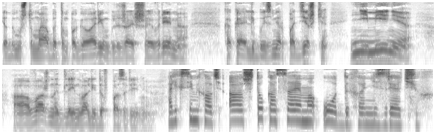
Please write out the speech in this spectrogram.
Я думаю, что мы об этом поговорим в ближайшее время. Какая-либо из мер поддержки не менее а, важная для инвалидов по зрению. Алексей Михайлович, а что касаемо отдыха незрячих?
